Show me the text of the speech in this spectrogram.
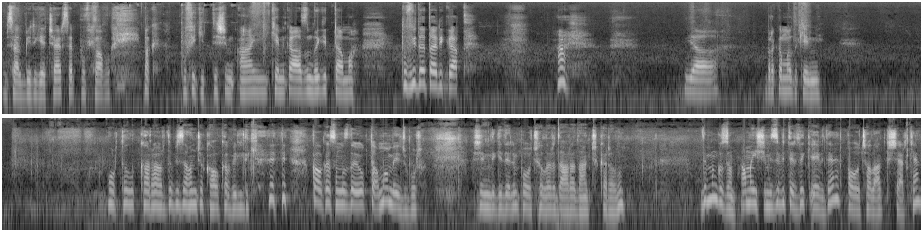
misal biri geçerse Pufi havlu. Bak Pufi gitti şimdi. Ay kemik ağzında gitti ama. Pufi de tarikat. Ay. Ya bırakamadı kemiği. Ortalık karardı. Biz ancak kalkabildik. Kalkasımız da yoktu ama mecbur. Şimdi gidelim poğaçaları da aradan çıkaralım. Değil mi kuzum? Ama işimizi bitirdik evde. Poğaçalar pişerken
